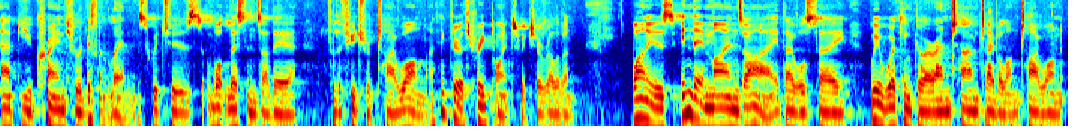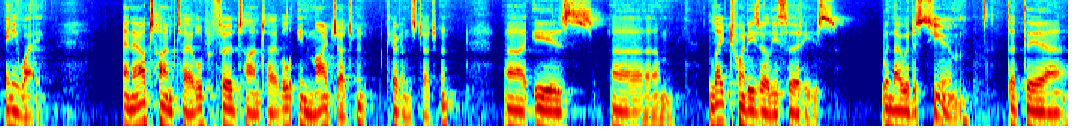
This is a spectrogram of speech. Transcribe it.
at Ukraine through a different lens, which is what lessons are there for the future of Taiwan, I think there are three points which are relevant. One is, in their mind's eye, they will say, We're working to our own timetable on Taiwan anyway. And our timetable, preferred timetable, in my judgment, Kevin's judgment, uh, is um, late 20s, early 30s, when they would assume that their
